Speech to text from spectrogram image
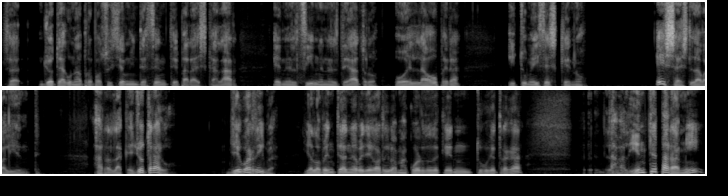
O sea, yo te hago una proposición indecente para escalar en el cine, en el teatro o en la ópera y tú me dices que no. Esa es la valiente. Ahora, la que yo trago, llego arriba y a los 20 años haber llegado arriba me acuerdo de que tuve que tragar, la valiente para mí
